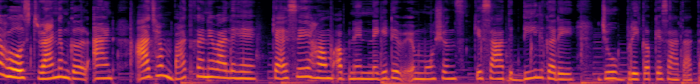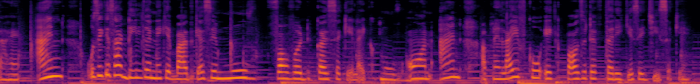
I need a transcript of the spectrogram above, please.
your host, Random Girl, and आज हम बात करने वाले हैं कैसे हम अपने नेगेटिव इमोशंस के साथ डील करें जो ब्रेकअप के साथ आता है एंड उसी के साथ डील करने के बाद कैसे मूव फॉरवर्ड कर सके लाइक मूव ऑन एंड अपने लाइफ को एक पॉजिटिव तरीके से जी सके।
